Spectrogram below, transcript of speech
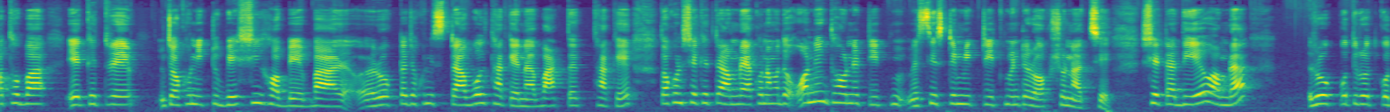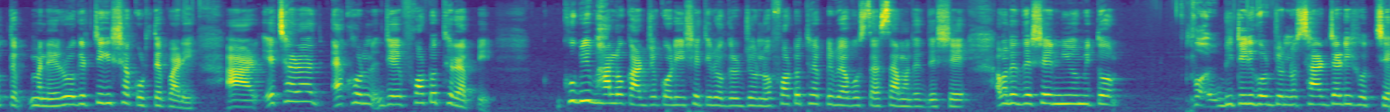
অথবা এক্ষেত্রে যখন একটু বেশি হবে বা রোগটা যখন স্টাবল থাকে না, বাড়তে থাকে, তখন সেক্ষেত্রে আমরা এখন আমাদের অনেক ধরনের ট্রিটমেন্ট সিস্টেমিক ট্রিটমেন্টের অপশন আছে। সেটা দিয়েও আমরা রোগ প্রতিরোধ করতে মানে রোগের চিকিৎসা করতে পারি। আর এছাড়া এখন যে ফটোথেরাপি, খুবই ভালো কার্যকরী সেটি রোগের জন্য ফটোথেরাপির ব্যবস্থা আছে আমাদের দেশে। আমাদের দেশে নিয়মিত ভিটিরিগোর জন্য সার্জারি হচ্ছে।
